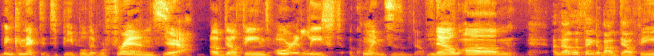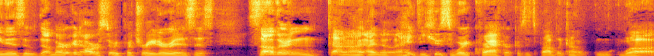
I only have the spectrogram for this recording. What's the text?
been connected to people that were friends Yeah. of Delphine's, or at least acquaintances of Delphine. Now, um, another thing about Delphine is the, American Horror Story portrayed her as this southern kind of. I, I know I hate to use the word cracker because it's probably kind of uh,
